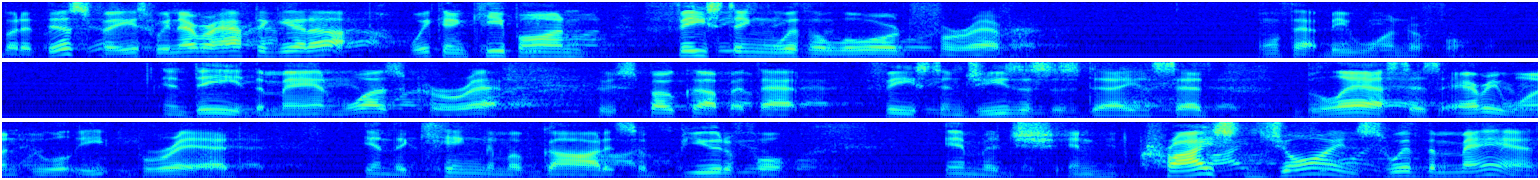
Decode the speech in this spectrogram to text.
But at this feast, we never have to get up. We can keep on feasting with the Lord forever. Won't that be wonderful? Indeed, the man was correct who spoke up at that feast in Jesus' day and said, Blessed is everyone who will eat bread in the kingdom of God. It's a beautiful image. And Christ joins with the man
